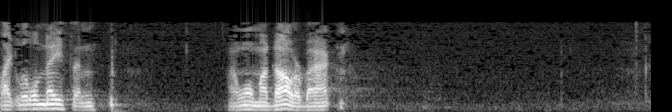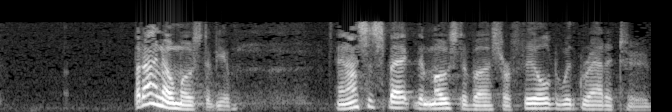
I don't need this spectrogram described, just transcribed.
like little Nathan, I want my dollar back. But I know most of you, and I suspect that most of us are filled with gratitude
